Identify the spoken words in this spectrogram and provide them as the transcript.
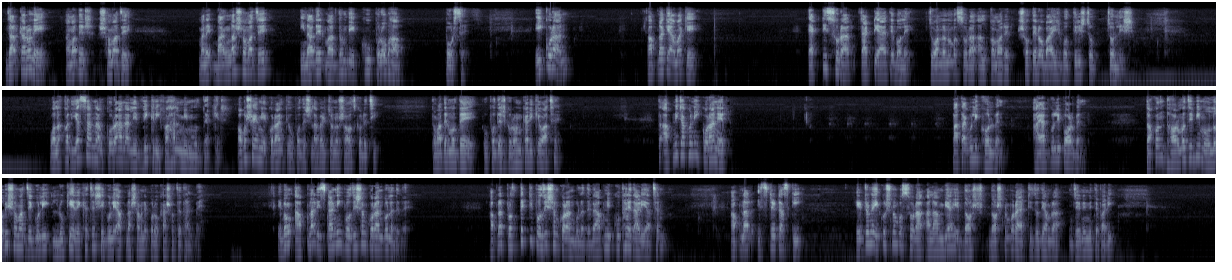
যার কারণে আমাদের সমাজে মানে বাংলা সমাজে ইনাদের মাধ্যম দিয়ে কুপ্রভাব পড়ছে। এই কোরআন আপনাকে আমাকে একটি সোরার চারটি আয়াতে বলে, চুয়ান্ন নম্বর সোরা আল কমারের সতেরো, বাইশ, বত্রিশ চল্লিশ। ওয়ালাকাদ ইয়াসান আল কোরআন আলী দিক্রি ফাহাল মিম মুদ্দাকির অবশ্যই আমি এই কোরআনকে উপদেশ লাভের জন্য সহজ করেছি। তোমাদের মধ্যে উপদেশ গ্রহণকারী কেউ আছে? তো আপনি যখন এই কোরআনের পাতাগুলি খুলবেন, আয়াতগুলি পড়বেন, তখন ধর্মজীবী মৌলবী সমাজ যেগুলি লুকিয়ে রেখেছে সেগুলি আপনার সামনে প্রকাশ হতে থাকবে এবং আপনার স্ট্যান্ডিং পজিশন কোরআন বলে দেবে। আপনার প্রত্যেকটি পজিশন কোরআন বলে দেবে। আপনি কোথায় দাঁড়িয়ে আছেন? আপনার স্টেটাস কি? এর জন্য একুশ নম্বর সোরা আল আম্বিয়া এর দশ দশ নম্বর আয়াতটি যদি আমরা জেনে নিতে পারি,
